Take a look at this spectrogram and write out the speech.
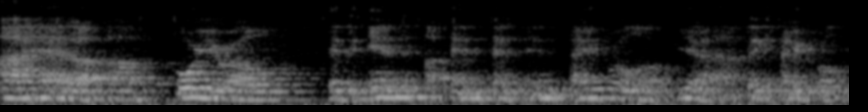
I had a, a four-year-old at the end, uh, in, in, in April, yeah, I think April,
